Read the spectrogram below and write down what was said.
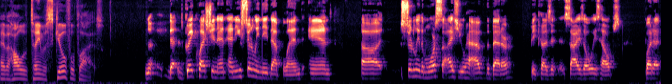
have a whole team of skillful players? No, that, great question, and and you certainly need that blend, and uh, certainly the more size you have, the better, because it, size always helps. But it,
